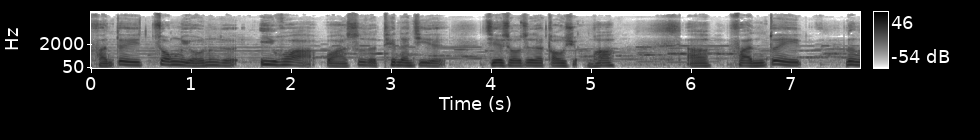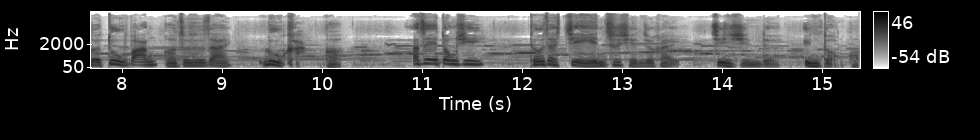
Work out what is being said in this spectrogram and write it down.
反对中油那个液化瓦斯的天然气的接收，这在高雄哈啊，反对那个杜邦啊，这是在鹿港啊。啊，这些东西都在解严之前就开始进行的运动啊，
